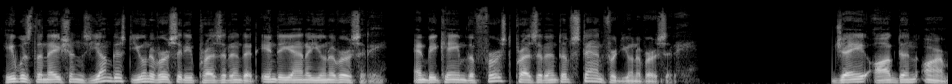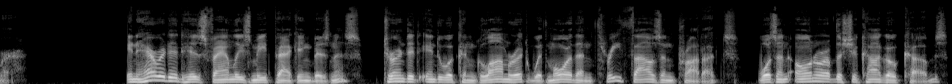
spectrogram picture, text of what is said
he was the nation's youngest university president at Indiana University and became the first president of Stanford University. J. Ogden Armour inherited his family's meatpacking business turned it into a conglomerate with more than 3,000 products, was an owner of the Chicago Cubs,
